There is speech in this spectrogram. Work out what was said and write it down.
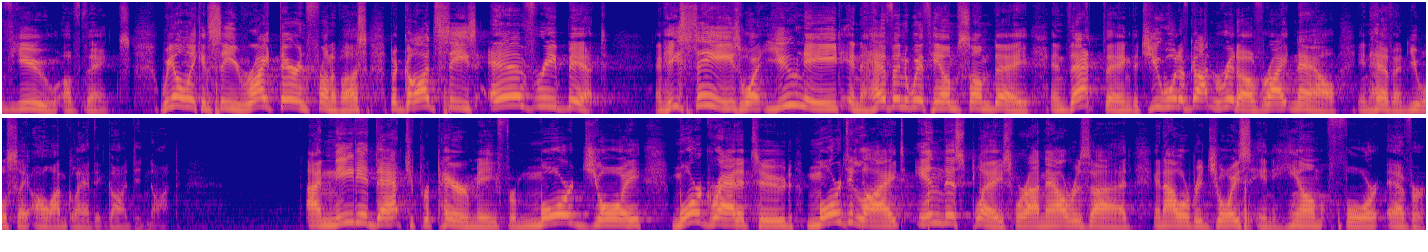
view of things. We only can see right there in front of us, but God sees every bit. And He sees what you need in heaven with Him someday. And that thing that you would have gotten rid of right now in heaven, you will say, Oh, I'm glad that God did not. I needed that to prepare me for more joy, more gratitude, more delight in this place where I now reside, and I will rejoice in Him forever.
